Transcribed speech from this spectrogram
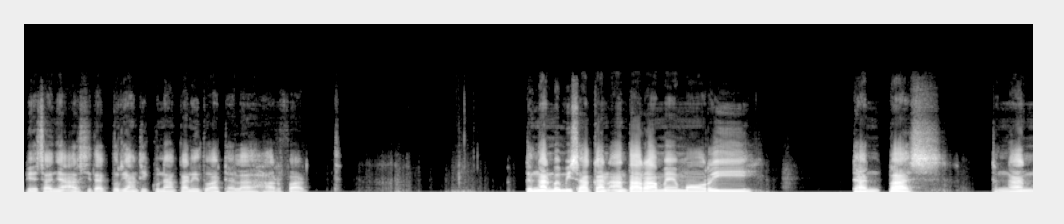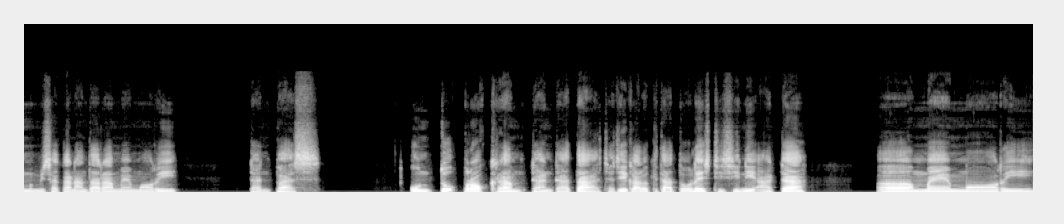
biasanya arsitektur yang digunakan itu adalah Harvard. Dengan memisahkan antara memori dan bus dengan memisahkan antara memori dan bus untuk program dan data. Jadi kalau kita tulis di sini ada e, memori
